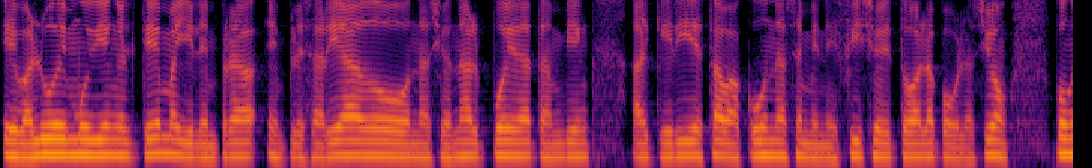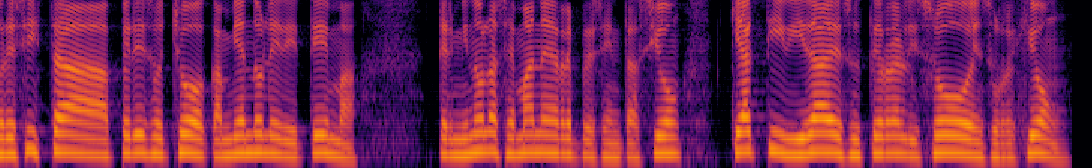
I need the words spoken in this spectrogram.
evalúe muy bien el tema y el empresariado nacional pueda también adquirir estas vacunas en beneficio de toda la población. Congresista Pérez Ochoa, cambiándole de tema, terminó la semana de representación. ¿Qué actividades usted realizó en su región?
